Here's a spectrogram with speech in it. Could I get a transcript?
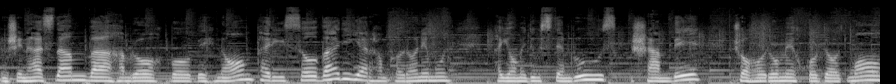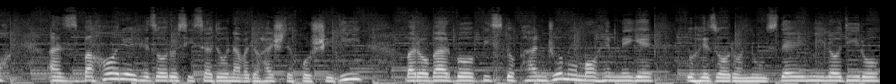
نوشین هستم و همراه با بهنام پریسا و دیگر همکارانمون پیام دوست امروز شنبه چهارم خرداد ماه از بهار 1398 خورشیدی برابر با 25 ماه می 2019 میلادی رو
